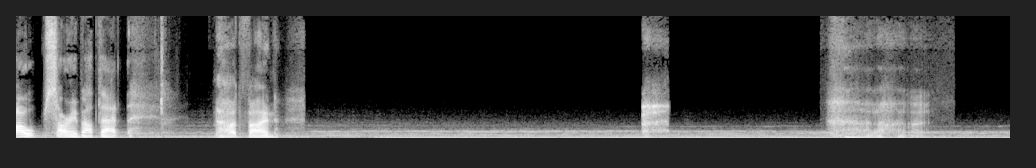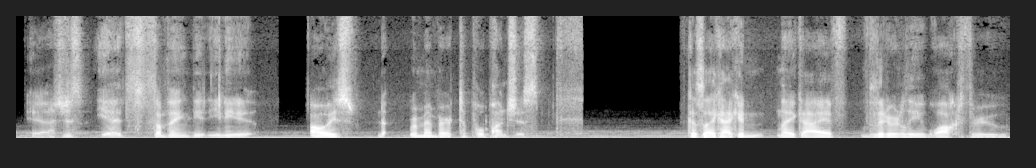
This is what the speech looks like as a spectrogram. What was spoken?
oh, sorry about that. No, it's fine. yeah, it's just yeah, it's something that you need to always remember to pull punches. Cause like I can like I've literally walked through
